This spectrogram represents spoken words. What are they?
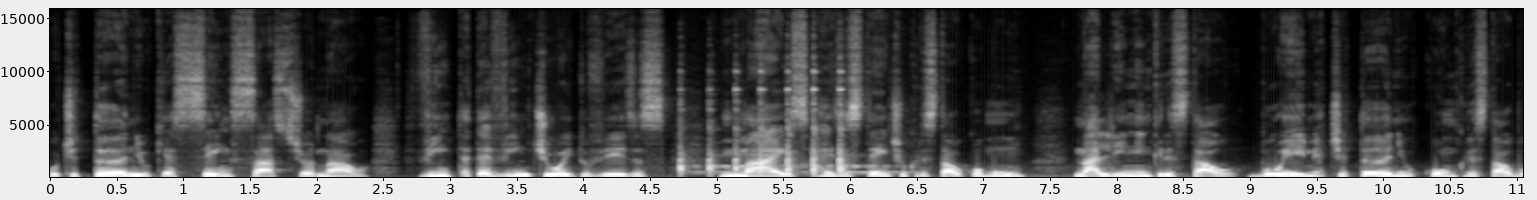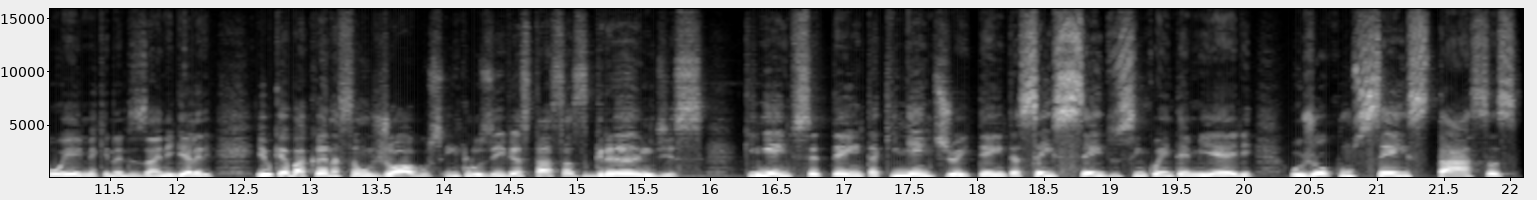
o titânio, que é sensacional, 20, até 28 vezes mais resistente o cristal comum na linha em cristal boêmia, titânio com cristal boêmia aqui na Design Gallery. E o que é bacana são os jogos, inclusive as taças grandes, 570, 580, 650 ml, o jogo com seis taças,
